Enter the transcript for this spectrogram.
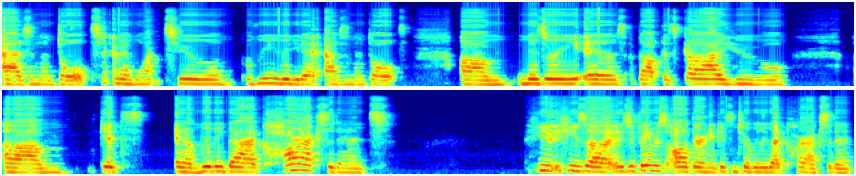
as an adult, and I want to reread it as an adult. Um, Misery is about this guy who um, gets in a really bad car accident. He, he's a he's a famous author, and he gets into a really bad car accident,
